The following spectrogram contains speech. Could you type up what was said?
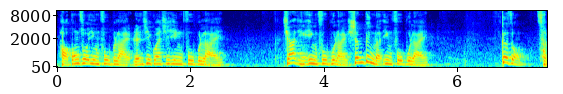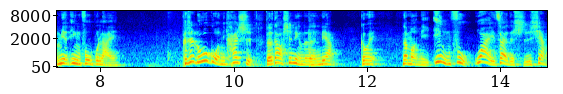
好，工作应付不来，人际关系应付不来，家庭应付不来，生病了应付不来，各种层面应付不来。可是，如果你开始得到心灵的能量，各位，那么你应付外在的实相，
